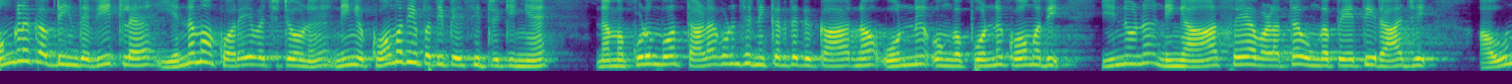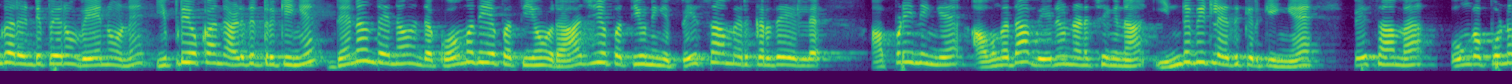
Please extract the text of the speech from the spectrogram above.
உங்களுக்கு அப்படி இந்த வீட்டில் என்னம்மா குறைய வச்சுட்டோன்னு நீங்கள் கோமதியை பற்றி பேசிகிட்டு இருக்கீங்க நம்ம குடும்பம் தலை குனிஞ்சு நிற்கிறதுக்கு காரணம் ஒன்று உங்கள் பொண்ணு கோமதி. இன்னொன்று நீங்கள் ஆசையாக வளர்த்த உங்கள் பேத்தி ராஜி. அவங்க ரெண்டு பேரும் வேணும்னு இப்படி உட்காந்து அழுதுட்டு இருக்கீங்க தினம் தினம் இந்த கோமதியை பற்றியும் ராஜியை பற்றியும் நீங்கள் பேசாமல் இருக்கிறதே இல்லை. அப்படி நீங்கள் அவங்க தான் வேணும்னு நினச்சிங்கன்னா இந்த வீட்டில் எதுக்கு இருக்கீங்க? பேசாமல் உங்கள் பொண்ணு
